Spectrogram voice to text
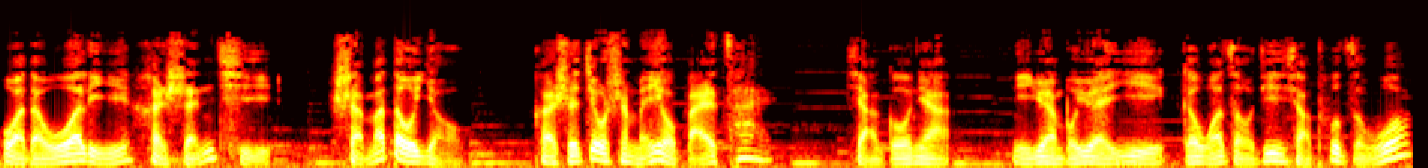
我的窝里很神奇，什么都有，可是就是没有白菜。小姑娘，你愿不愿意跟我走进小兔子窝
